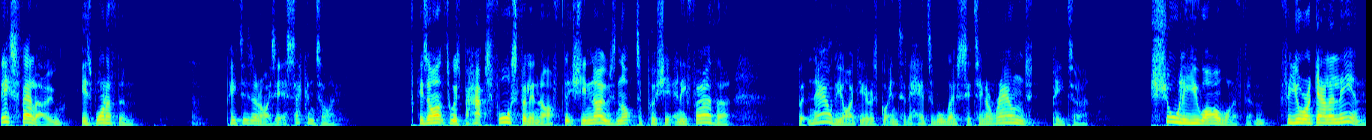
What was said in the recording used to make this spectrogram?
This fellow is one of them. Peter denies it a second time. His answer was perhaps forceful enough that she knows not to push it any further. But now the idea has got into the heads of all those sitting around Peter. Surely you are one of them, for you're a Galilean.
